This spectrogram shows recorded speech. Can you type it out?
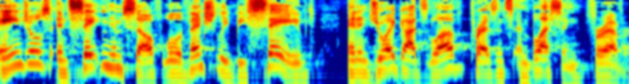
angels and Satan himself will eventually be saved and enjoy God's love, presence, and blessing forever.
